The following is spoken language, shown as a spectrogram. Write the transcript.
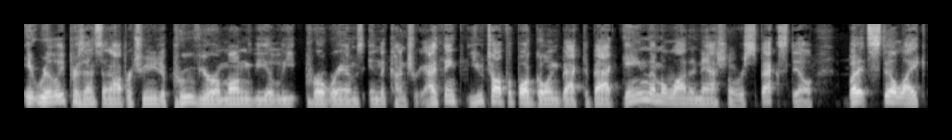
it really presents an opportunity to prove you're among the elite programs in the country. I think Utah football going back to back gained them a lot of national respect still, but it's still like,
